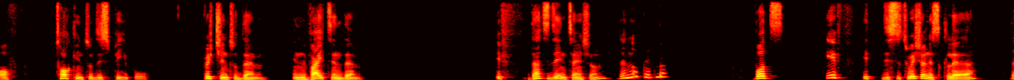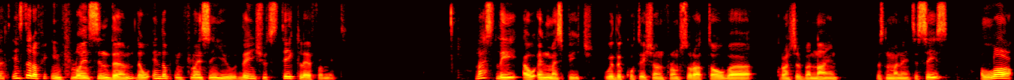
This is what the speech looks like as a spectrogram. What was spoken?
of talking to these people, preaching to them, inviting them. If that's the intention, then no problem. But if it, the situation is clear that instead of influencing them, they will end up influencing you, then you should stay clear from it. Lastly, I will end my speech with a quotation from Surah Tawbah, Quran chapter 9, verse number 96. Allah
